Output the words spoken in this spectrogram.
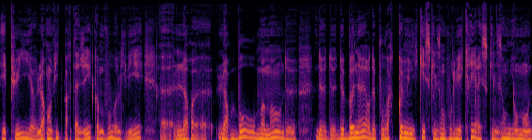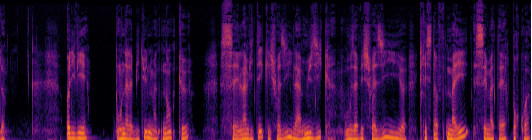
et puis euh, leur envie de partager, comme vous Olivier, leur, leur beau moment de, de, de, de bonheur de pouvoir communiquer ce qu'ils ont voulu écrire et ce qu'ils ont mis au monde. Olivier, on a l'habitude maintenant que c'est l'invité qui choisit la musique. Vous avez choisi euh, Christophe Mahé, C'est ma terre. Pourquoi?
